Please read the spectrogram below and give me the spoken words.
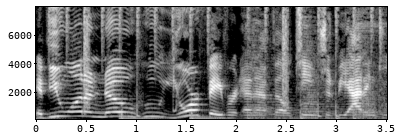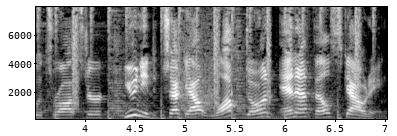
If you want to know who your favorite NFL team should be adding to its roster, you need to check out Locked On NFL Scouting,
